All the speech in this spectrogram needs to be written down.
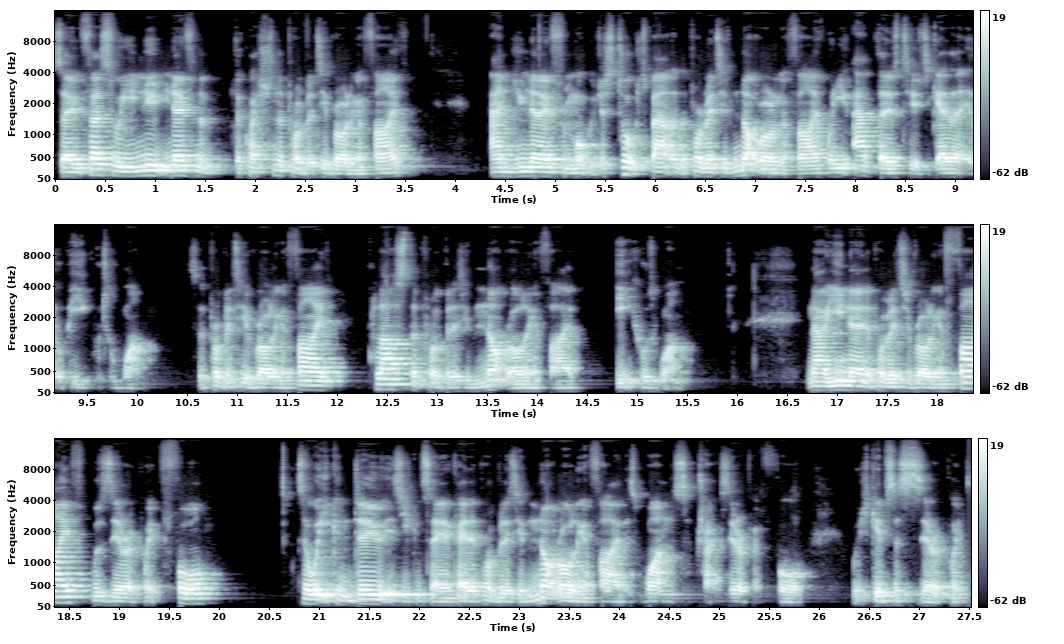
So first of all, you knew you know from the, the question the probability of rolling a five, and you know from what we've just talked about that the probability of not rolling a five, when you add those two together, it will be equal to one. So the probability of rolling a five plus the probability of not rolling a five equals one. Now you know the probability of rolling a five was 0.4. So what you can do is you can say, okay, the probability of not rolling a five is one subtract 0.4, which gives us 0.6.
